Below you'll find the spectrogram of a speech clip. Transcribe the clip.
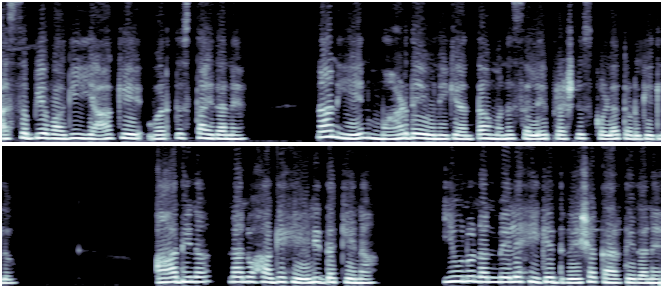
ಅಸಭ್ಯವಾಗಿ ಯಾಕೆ ವರ್ತಿಸ್ತಾ ಇದ್ದಾನೆ? ನಾನು ಏನ್ ಮಾಡ್ದೆ ಇವನಿಗೆ ಅಂತ ಮನಸ್ಸಲ್ಲೇ ಪ್ರಶ್ನಿಸ್ಕೊಳ್ಳತೊಡಗಿದ್ಲು. ಆ ದಿನ ನಾನು ಹಾಗೆ ಹೇಳಿದ್ದಕ್ಕೇನಾ? ಇವನು ನನ್ನ ಮೇಲೆ ಹೀಗೆ ದ್ವೇಷ ಕಾರ್ತಿದ್ದಾನೆ.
